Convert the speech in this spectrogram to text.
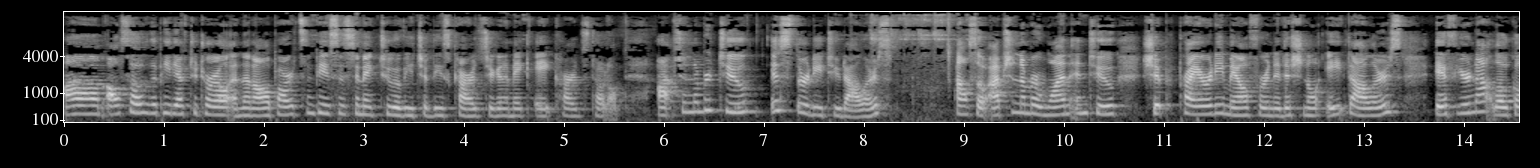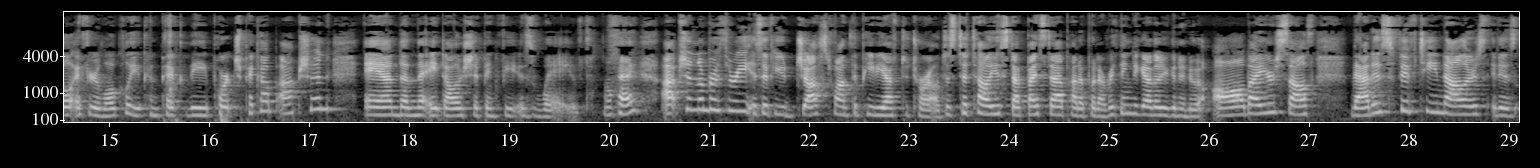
Um, also the PDF tutorial and then all parts and pieces to make two of each of these cards. You're going to make eight cards total. Option number two is $32. Also, option number one and two, ship priority mail for an additional $8. If you're not local, if you're local, you can pick the porch pickup option and then the $8 shipping fee is waived, okay? Option number three is if you just want the PDF tutorial, just to tell you step by step how to put everything together. You're gonna do it all by yourself. That is $15. It is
